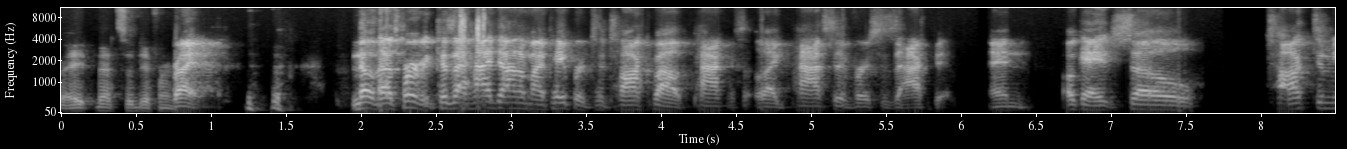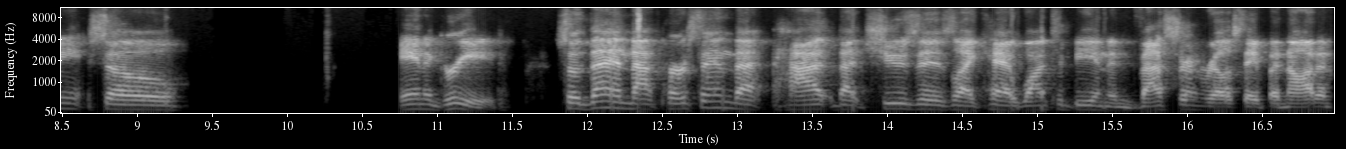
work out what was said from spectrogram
Right. That's a different. Right. no, that's perfect because I had down on my paper to talk about pack, like passive versus active. And okay, so talk to me. So and agreed. So then that person that had that chooses like, hey, I want to be an investor in real estate, but not an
